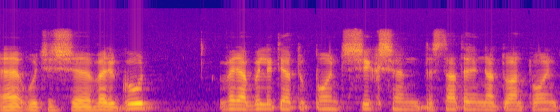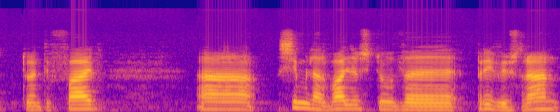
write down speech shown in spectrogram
uh, which is uh, very good. Variability at 2.6 and the stuttering at 1.25 uh, similar values to the previous run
